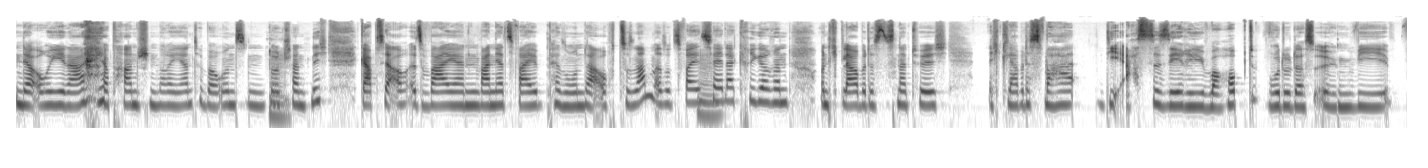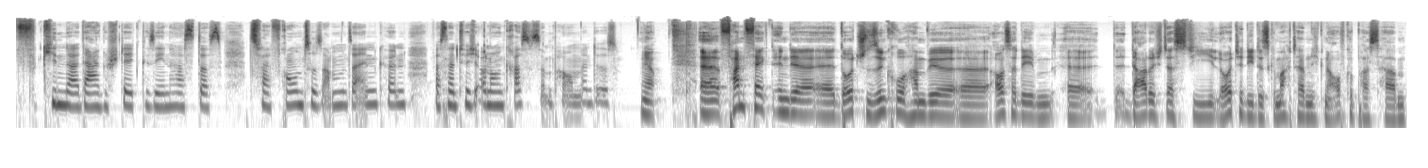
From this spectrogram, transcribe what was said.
in der original japanischen Variante bei uns in mhm. Deutschland mhm. nicht, gab es ja auch, also war ja, waren ja zwei Personen da auch zusammen, also zwei mhm. Sailor-Kriegerinnen und ich glaube, das ist natürlich ich glaube, das war die erste Serie überhaupt, wo du das irgendwie für Kinder dargestellt gesehen hast, dass zwei Frauen zusammen sein können, was natürlich auch noch ein krasses Empowerment ist. Ja. Äh, Fun Fact: In der äh, deutschen Synchro haben wir äh, außerdem äh, dadurch, dass die Leute, die das gemacht haben, nicht genau aufgepasst haben,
